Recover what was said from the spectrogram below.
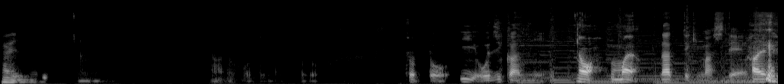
はい。なるほど、なるほど。ちょっといいお時間にあ、ほんまや。なってきまして、はい。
